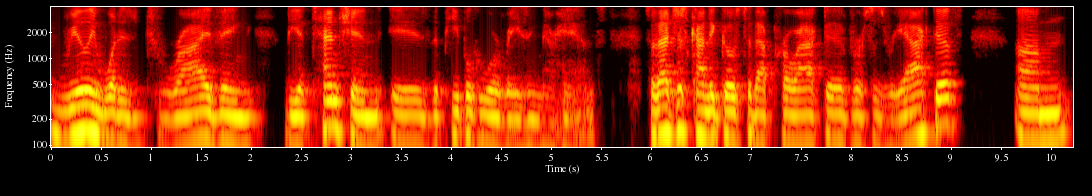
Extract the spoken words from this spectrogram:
really what is driving the attention is the people who are raising their hands. So that just kind of goes to that proactive versus reactive. Um,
